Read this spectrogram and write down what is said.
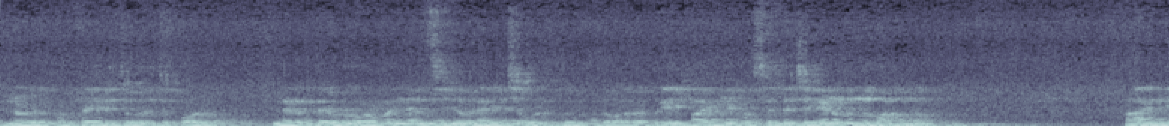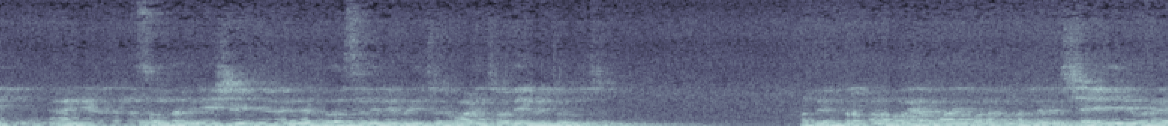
എന്നോട് പ്രത്യേകിച്ച് ചോദിച്ചപ്പോൾ നേരത്തെ ഉള്ളവർമ്മ ഞാൻ സിജുവിന് അയച്ചു കൊടുത്തു. അത് വളരെ ബ്രീഫാക്കി പ്രസന്റ് ചെയ്യണമെന്ന് പറഞ്ഞു. ആനി ആനിയുടെ തന്നെ സ്വന്തം ഇനീഷ്യേറ്റീവ് എന്നെ പേഴ്സണലി വിളിച്ച് ഒരുപാട് ചോദ്യങ്ങൾ ചോദിച്ചു. അത് എത്ര മനോഹരമായി വളരെ നല്ലൊരു ശൈലിയിലൂടെ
